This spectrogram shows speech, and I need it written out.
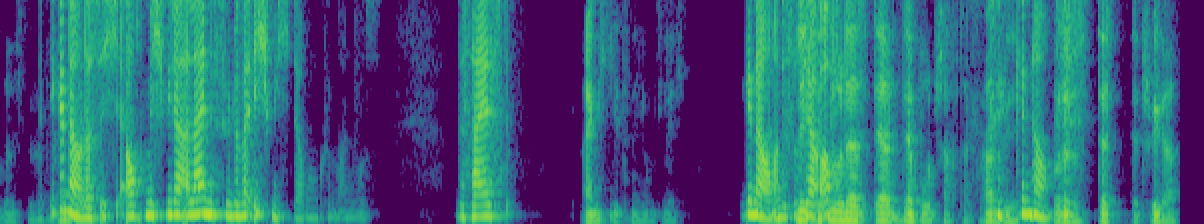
Oder nicht gehört. Genau, dass ich auch mich wieder alleine fühle, weil ich mich darum kümmern muss. Das heißt, Eigentlich geht es nicht ums Licht. genau, und das ist Licht ja ist oft. nur das, der, der Botschafter quasi. genau. Oder das, das, der Trigger.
